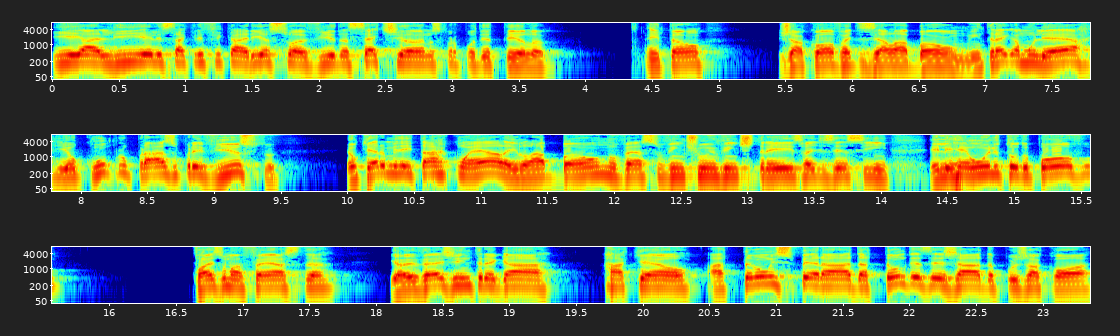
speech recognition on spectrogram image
e ali ele sacrificaria sua vida sete anos para poder tê-la. Então, Jacó vai dizer a Labão: me entregue a mulher e eu cumpro o prazo previsto. Eu quero me deitar com ela. E Labão, no verso 21 e 23, vai dizer assim: ele reúne todo o povo, faz uma festa e ao invés de entregar Raquel, a tão esperada, a tão desejada por Jacó,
